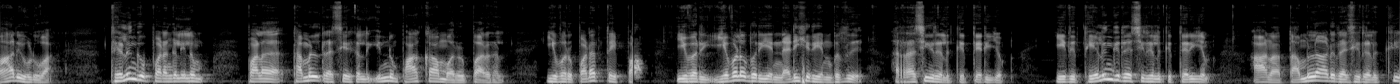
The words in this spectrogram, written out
மாறிவிடுவார். தெலுங்கு படங்களிலும் பல தமிழ் ரசிகர்கள் இன்னும் பார்க்காம இருப்பார்கள். இவர் படத்தை பா இவர் எவ்வளவு பெரிய நடிகர் என்பது ரசிகர்களுக்கு தெரியும். இது தெலுங்கு ரசிகர்களுக்கு தெரியும். ஆனால் தமிழ்நாடு ரசிகர்களுக்கு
